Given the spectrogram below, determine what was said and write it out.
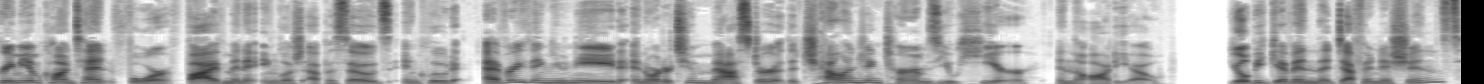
Premium content for five minute English episodes include everything you need in order to master the challenging terms you hear in the audio. You'll be given the definitions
